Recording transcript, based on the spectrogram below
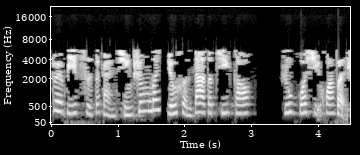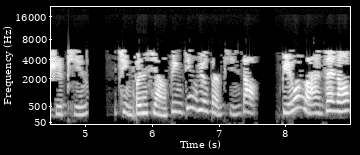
对彼此的感情升温有很大的提高。如果喜欢本视频，请分享并订阅本频道。别忘了按赞哦！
